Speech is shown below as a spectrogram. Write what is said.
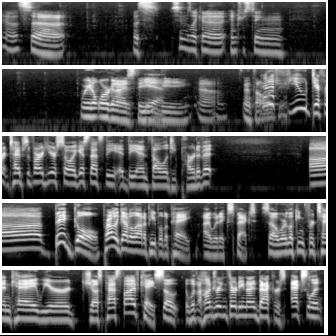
Yeah, that's uh, this seems like a interesting way to organize the yeah. the uh, anthology. Got a few different types of art here, so I guess that's the the anthology part of it. Uh, big goal. Probably got a lot of people to pay, I would expect. So we're looking for 10K. We're just past 5K. So with 139 backers, excellent,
